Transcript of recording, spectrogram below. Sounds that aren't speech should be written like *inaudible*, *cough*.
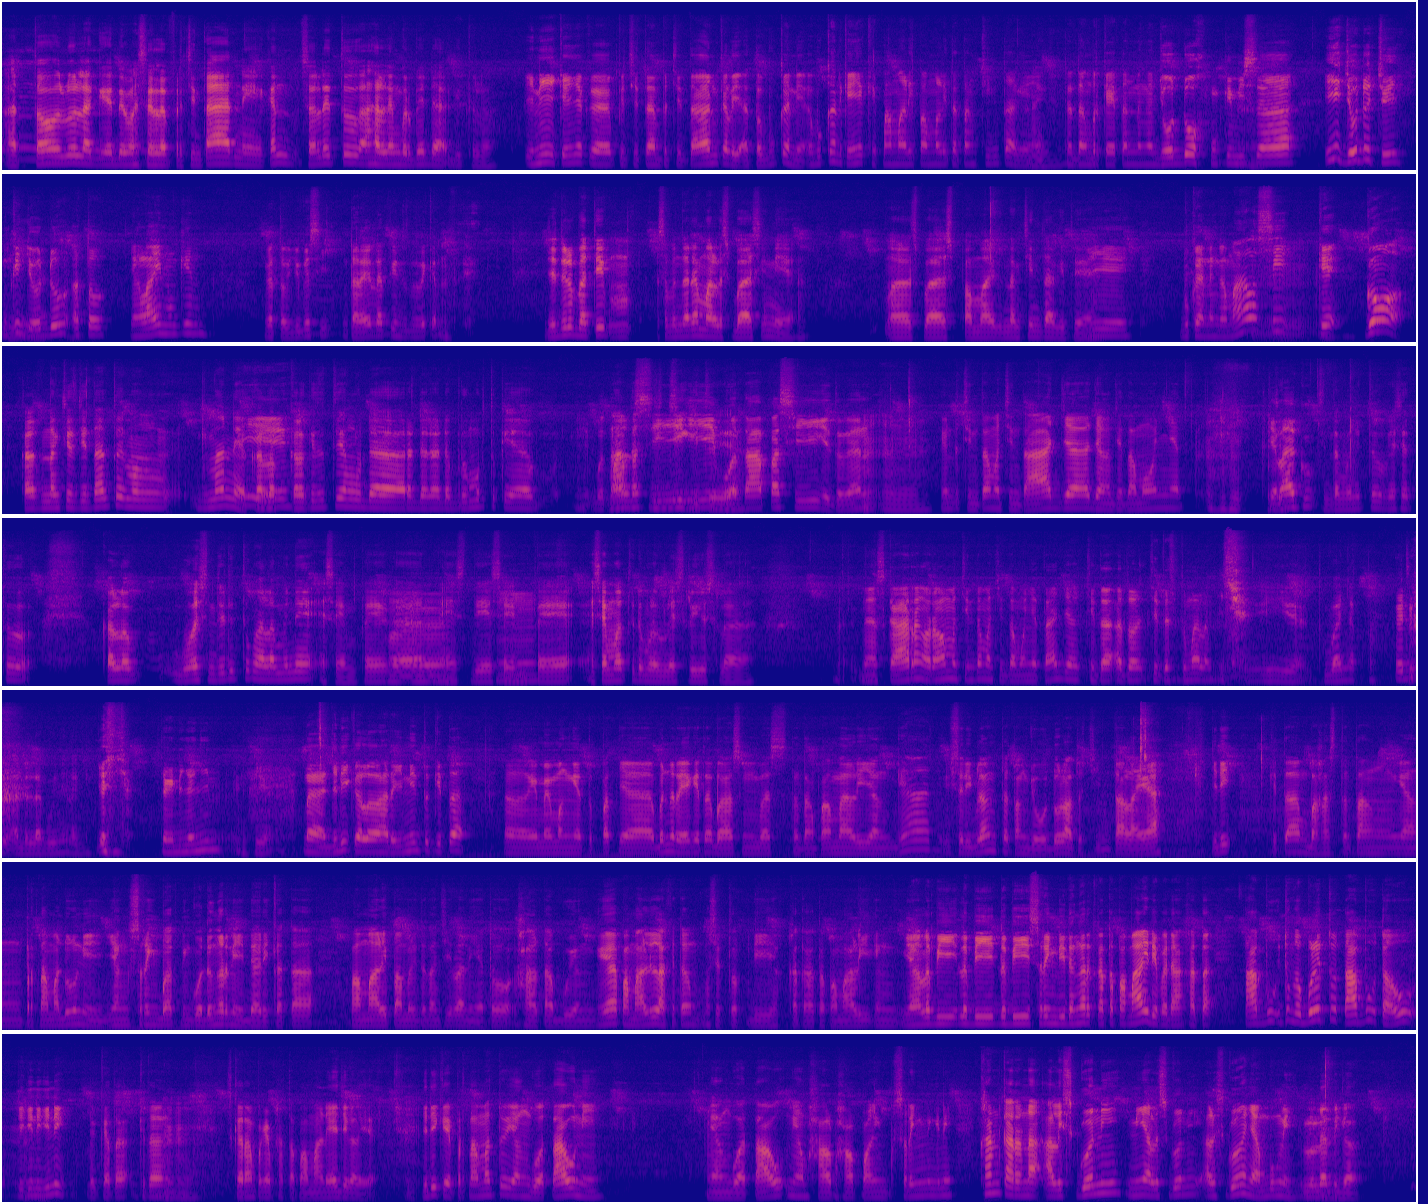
atau lu lagi ada masalah percintaan nih? Kan soalnya itu hal yang berbeda gitu loh. Ini kayaknya ke percintaan-percintaan kali atau bukan ya? Bukan kayaknya kayak pamali-pamali tentang cinta kayaknya. Nah, iya. tentang berkaitan dengan jodoh mungkin bisa. Iya jodoh cuy. Mungkin Iya. jodoh atau yang lain mungkin. Nggak tahu juga sih. Ntar aja lihat kan *laughs* jadi lu berarti mm, sebenarnya males bahas ini ya? Males bahas pamali tentang cinta gitu ya? Iya bukan nggak males sih. Kayak gue kalau tentang cinta-cintaan tuh emang gimana ya? Kalau Iya. kalau kita tuh yang udah rada-rada berumur tuh kayak buat Males, apa sih? gitu ya. buat apa sih? Gitu kan? Mm-mm. ya udah cinta mah cinta aja jangan cinta monyet. *laughs* Kayak lagu. Cinta monyet tuh biasa tuh kalau gue sendiri tuh ngalaminnya SMP kan Hmm. SD SMP SMA tuh udah mulai mulai serius lah. Nah sekarang orang mah cinta cinta monyet aja cinta atau cinta satu malam. *laughs* Iya tuh banyak Aduh. Tuh ada lagunya lagi. Ya, *laughs* iya, jangan dinyanyiin. Iya. Nah, jadi kalau hari ini tuh kita eh, yang memangnya tepat ya bener ya kita bahas membahas tentang pamali yang ya bisa dibilang tentang jodoh lah atau cinta lah ya. Jadi kita bahas tentang yang pertama dulu nih, yang sering banget nih gue denger nih dari kata pamali pamali tentang cinta nih atau hal tabu yang ya pamali lah kita masih tetap di kata-kata pamali yang yang lebih lebih lebih sering didengar kata pamali daripada kata tabu. Itu nggak boleh tuh tabu tahu gini-gini. Kata kita sekarang pakai kata pamali aja kali ya. Jadi kayak pertama tuh yang gua tahu nih yang gua tahu nih yang hal-hal paling sering nih gini kan karena alis gua nih ini alis gua nih alis gua nyambung nih. Lu lihat tinggal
